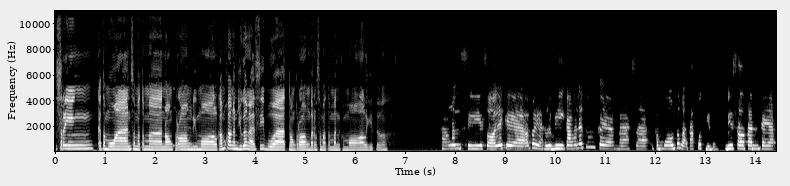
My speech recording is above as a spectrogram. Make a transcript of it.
sering ketemuan sama temen nongkrong di mall. Kamu kangen juga nggak sih buat nongkrong bareng sama teman ke mall gitu? Kangen sih soalnya kayak apa ya lebih kangennya tuh kayak ngerasa ke mall tuh nggak takut gitu. Misalkan kayak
